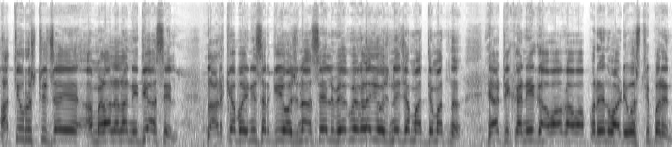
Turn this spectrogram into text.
अतिवृष्टीचे मिळालेला निधी असेल लाडक्या बहिणीसारखी योजना असेल वेगवेगळ्या योजनेच्या माध्यमातून. या ठिकाणी गावागावापर्यंत वाडीवस्तीपर्यंत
